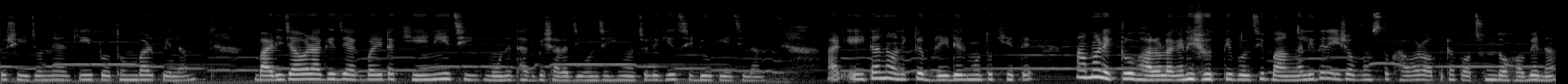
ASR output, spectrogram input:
তো সেই জন্য আর কি প্রথমবার পেলাম। বাড়ি যাওয়ার আগে যে একবার এটা খেয়ে নিয়েছি, মনে থাকবে সারা জীবন যে হিমাচলে গিয়ে সিডু খেয়েছিলাম। আর এইটা না অনেকটা ব্রেডের মতো খেতে। আমার একটুও ভালো লাগেনি, সত্যি বলছি। বাঙালিদের এই সমস্ত খাবার অতটা পছন্দ হবে না।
